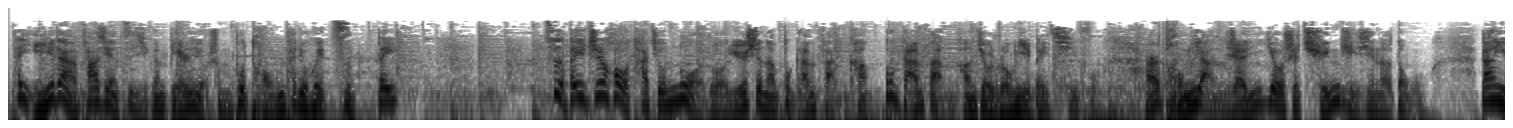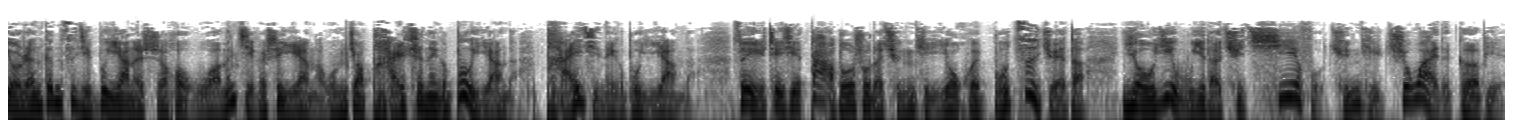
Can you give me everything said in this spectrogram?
他一旦发现自己跟别人有什么不同，他就会自卑。自卑之后，他就懦弱，于是呢不敢反抗，不敢反抗就容易被欺负。而同样，人又是群体性的动物，当有人跟自己不一样的时候，我们几个是一样的，我们就要排斥那个不一样的，排挤那个不一样的。所以，这些大多数的群体又会不自觉的、有意无意的去欺负群体之外的个别。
